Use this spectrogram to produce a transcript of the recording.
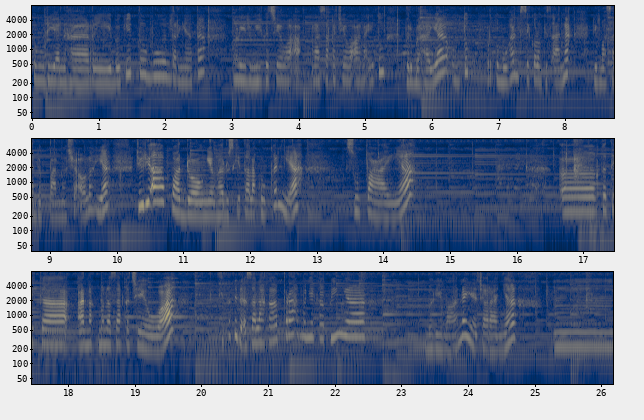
kemudian hari. Begitu bun. Ternyata melindungi kecewa rasa kecewa anak itu berbahaya untuk pertumbuhan psikologis anak di masa depan. Masya Allah ya. Jadi apa dong yang harus kita lakukan ya? Supaya uh, ketika anak merasa kecewa kita tidak salah kaprah menyikapinya. Bagaimana ya caranya hmm,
